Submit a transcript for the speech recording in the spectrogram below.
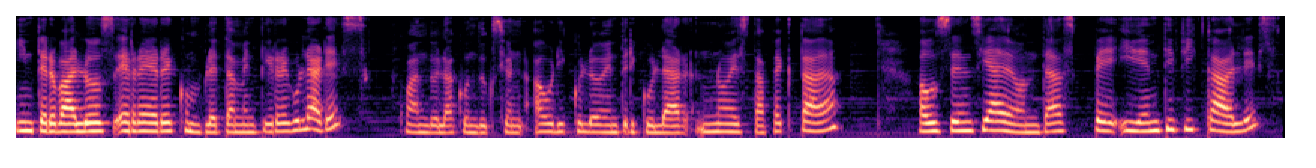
intervalos RR completamente irregulares, cuando la conducción auriculoventricular no está afectada, ausencia de ondas P identificables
